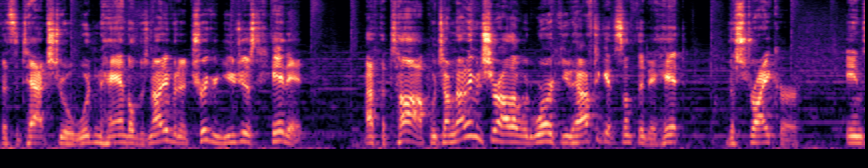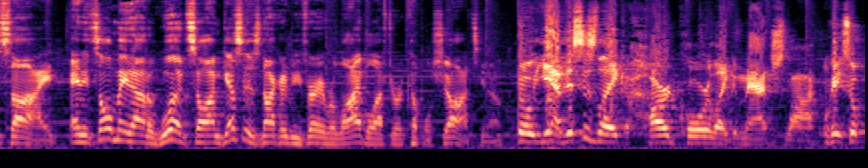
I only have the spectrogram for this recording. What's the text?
that's attached to a wooden handle. There's not even a trigger. You just hit it at the top, which I'm not even sure how that would work. You'd have to get something to hit the striker inside, and it's all made out of wood, so I'm guessing it's not going to be very reliable after a couple shots, you know? So yeah, this is like hardcore like matchlock. Okay, so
